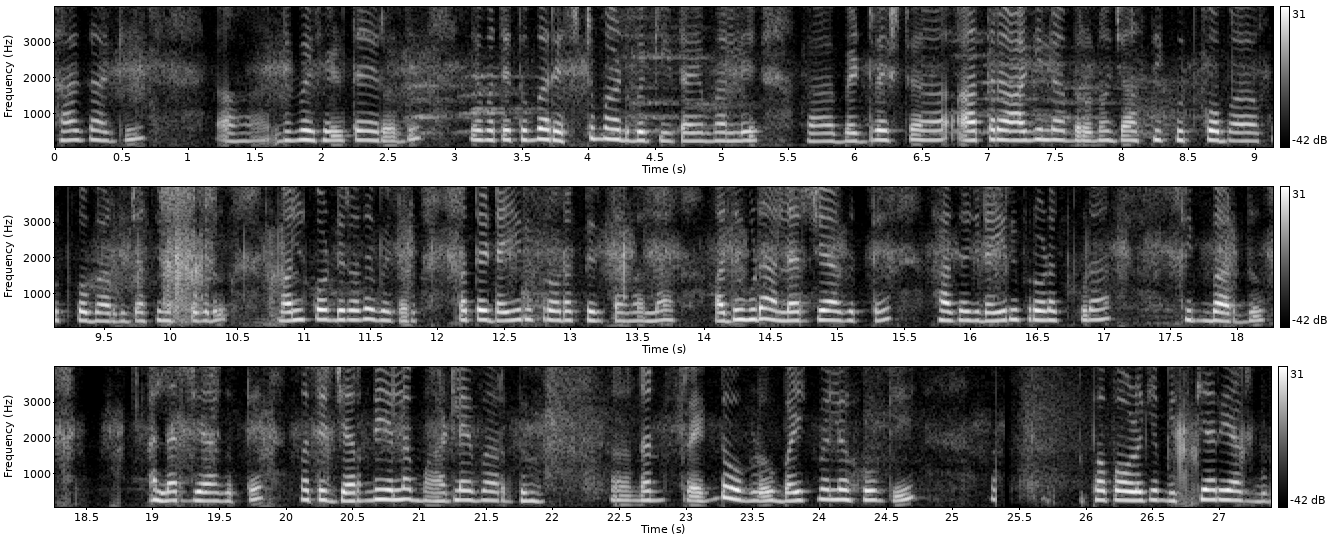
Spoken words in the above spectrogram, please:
ಹಾಗಾಗಿ ನಿಮಗೆ ಹೇಳ್ತಾ ಇರೋದು ಮತ್ತು ತುಂಬ ರೆಸ್ಟ್ ಮಾಡಬೇಕು ಈ ಟೈಮಲ್ಲಿ ಬೆಡ್ ರೆಸ್ಟ್ ಆ ಥರ ಆಗಿಲ್ಲ ಅಂದ್ರೂ ಜಾಸ್ತಿ ಕುತ್ಕೋಬಾ, ಕುತ್ಕೋಬಾರ್ದು, ಜಾಸ್ತಿ ನಿಂತ್ಕೋಬಾರ್ದು. ಮಲ್ಕೊಂಡಿರೋದೇ ಬೆಟರು ಮತ್ತು ಡೈರಿ ಪ್ರಾಡಕ್ಟ್ ಇರ್ತಾವಲ್ಲ, ಅದು ಕೂಡ ಅಲರ್ಜಿ ಆಗುತ್ತೆ. ಹಾಗಾಗಿ ಡೈರಿ ಪ್ರಾಡಕ್ಟ್ ಕೂಡ ತಿನ್ನಬಾರ್ದು ಅಲರ್ಜಿ ಆಗುತ್ತೆ. ಮತ್ತು ಜರ್ನಿ ಎಲ್ಲ ಮಾಡಲೇಬಾರ್ದು. ನನ್ನ ಫ್ರೆಂಡ್ ಒಬ್ಬಳು ಬೈಕ್ ಮೇಲೆ ಹೋಗಿ, ಪಾಪ ಅವಳಿಗೆ ಮಿಸ್ಕ್ಯಾರಿ ಆಗ್ಬಿಡ್ತು.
